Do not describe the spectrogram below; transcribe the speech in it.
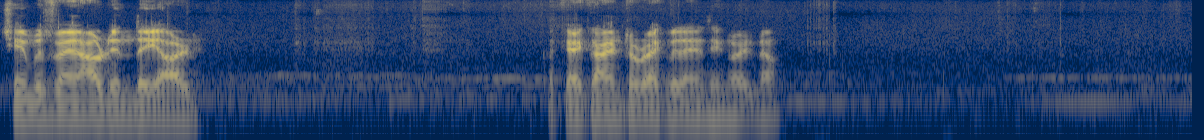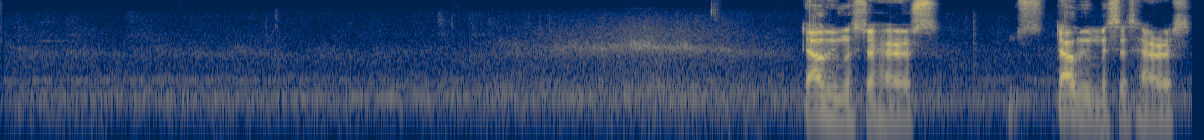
Chambers went out in the yard. Okay, I can't interact with anything right now. Tell me, Mr. Harris. Tell me, Mrs. Harris.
